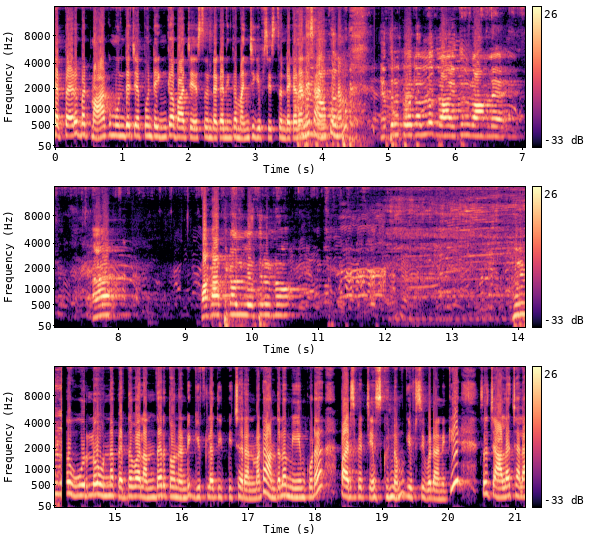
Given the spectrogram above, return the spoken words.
చెప్పారు. బట్ మాకు ముందే చెప్పుంటే ఇంకా బాగా చేస్తుంటే కదా. ఇంకా మంచి గిఫ్ట్స్ ఇస్తుంటే కదా అనేసి అనుకున్నాము. ఇద్దరు తోటల్లో ఇద్దరు రాములే. ఇద్దరును ఊర్లో ఉన్న పెద్ద వాళ్ళందరితోనండి గిఫ్ట్లు అయితే ఇప్పించారనమాట అందులో మేము కూడా పార్టిసిపేట్ చేసుకున్నాము గిఫ్ట్స్ ఇవ్వడానికి. సో చాలా చాలా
